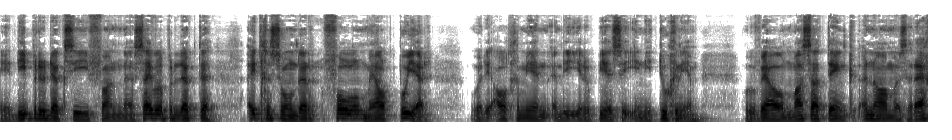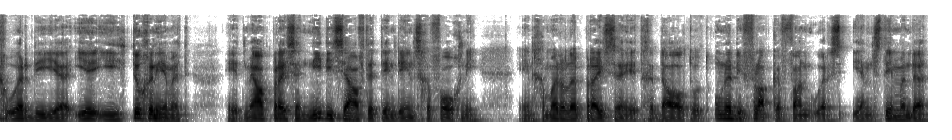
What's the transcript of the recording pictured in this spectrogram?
het die produksie van eh, suiwelprodukte uitgesonder vol melkpoeier oor die algemeen in die Europese Unie toegeneem. Hoewel massatank innames reg oor die EU eh, e toegeneem het, het melkpryse nie dieselfde tendens gevolg nie en gemiddelde pryse het gedaal tot onder die vlakke van ooreenstemmende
